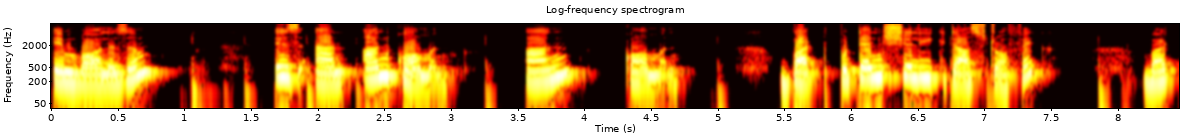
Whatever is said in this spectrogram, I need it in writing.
embolism is an uncommon, uncommon, but potentially catastrophic, but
